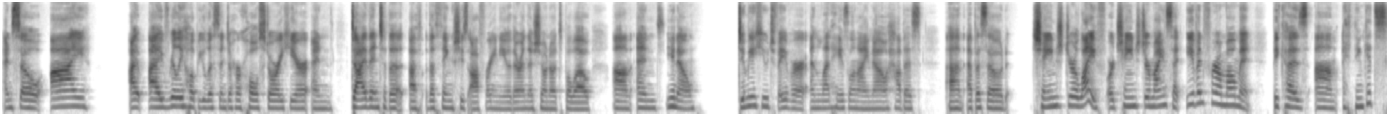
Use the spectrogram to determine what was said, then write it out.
and so I I I really hope you listen to her whole story here and dive into the uh, the things she's offering you. They're in the show notes below, um, and you know, do me a huge favor and let Hazel and I know how this um, episode changed your life or changed your mindset, even for a moment, because um, I think it's,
